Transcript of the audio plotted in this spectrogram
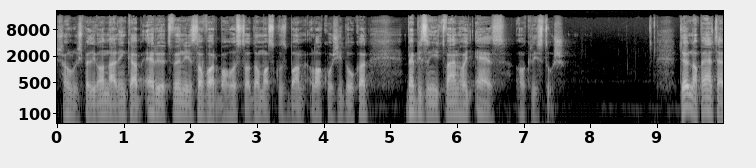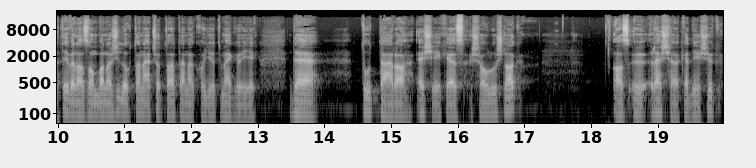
Saulus pedig annál inkább erőt vön és zavarba hozta a Damaszkuszban lakó zsidókat, bebizonyítván, hogy ez a Krisztus. Több nap elteltével azonban a zsidók tanácsot tartanak, hogy őt megöljék, de tudtára esékez Saulusnak az ő leselkedésük,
